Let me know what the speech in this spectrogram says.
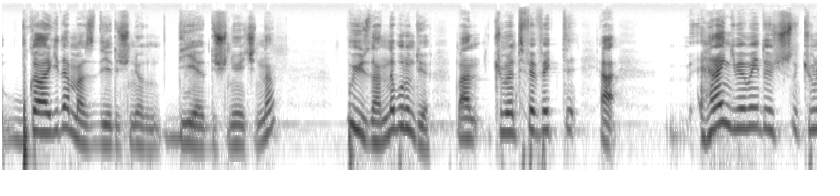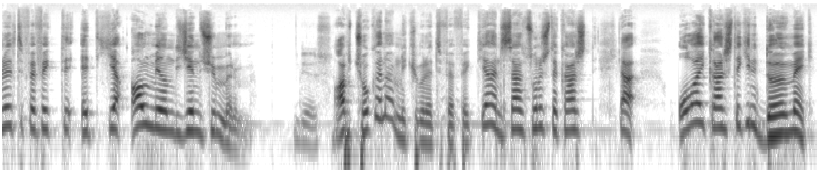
Bu kadar gidemez diye düşünüyordum diye düşünüyor içinden. Bu yüzden de bunu diyor. Ben kümülatif efekti ya herhangi bir meyde üçlüsünün kümülatif efekti etkiye almayalım diyeceğini düşünmüyorum ben. Diyorsun. Abi çok önemli kümülatif efekt. Yani sen sonuçta karşı ya olay karşıdakini dövmek.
